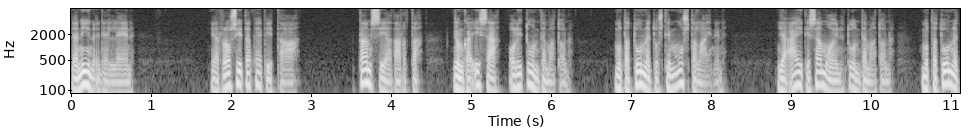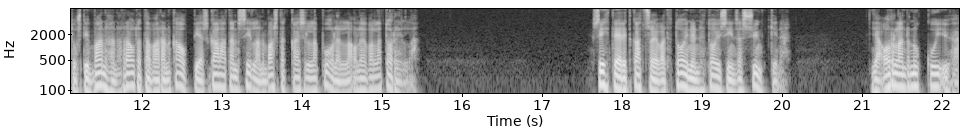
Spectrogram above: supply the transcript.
ja niin edelleen, ja Rosita Pepitaa, tanssijatarta, jonka isä oli tuntematon, mutta tunnetusti mustalainen, ja äiti samoin tuntematon, mutta tunnetusti vanhan rautatavaran kauppias Galatan sillan vastakkaisella puolella olevalla torilla – Sihteerit katsoivat toinen toisiinsa synkkinä. Ja Orlando nukkui yhä.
